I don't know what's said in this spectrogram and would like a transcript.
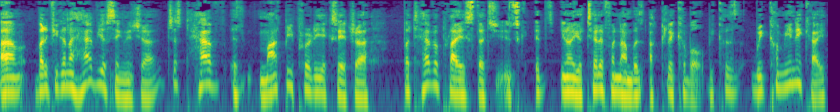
Um, but if you're going to have your signature, just have it might be pretty, etc. But have a place that you, it's, it's, you know your telephone numbers are clickable because we communicate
